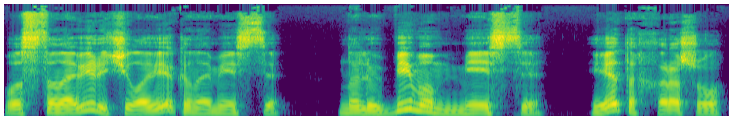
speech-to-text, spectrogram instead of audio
Восстановили человека на месте. На любимом месте. И это хорошо.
